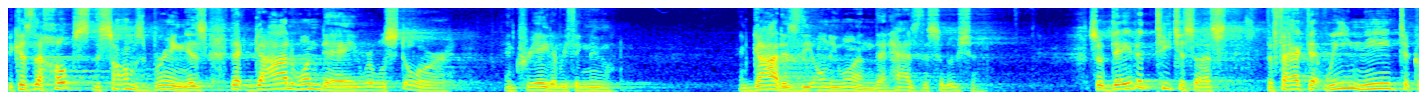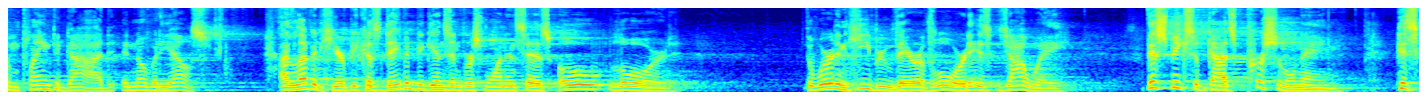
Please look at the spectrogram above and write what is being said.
because the hopes the Psalms bring is that God one day will restore and create everything new. And God is the only one that has the solution. So David teaches us the fact that we need to complain to God and nobody else. I love it here because David begins in verse 1 and says, "O Lord, the word in Hebrew there of Lord is Yahweh. This speaks of God's personal name, his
